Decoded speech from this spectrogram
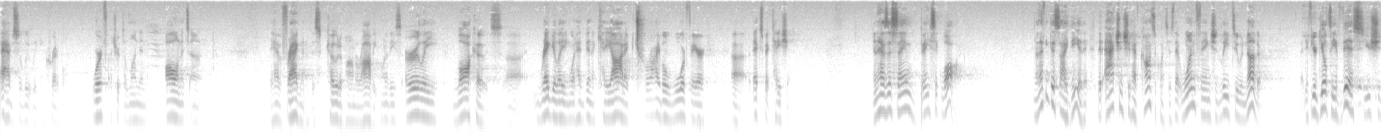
absolutely incredible. Worth a trip to London all on its own. They have a fragment of this Code of Hammurabi, one of these early law codes uh, regulating what had been a chaotic tribal warfare uh, expectation. And it has the same basic law. And I think this idea that, that action should have consequences, that one thing should lead to another, that if you're guilty of this, you should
